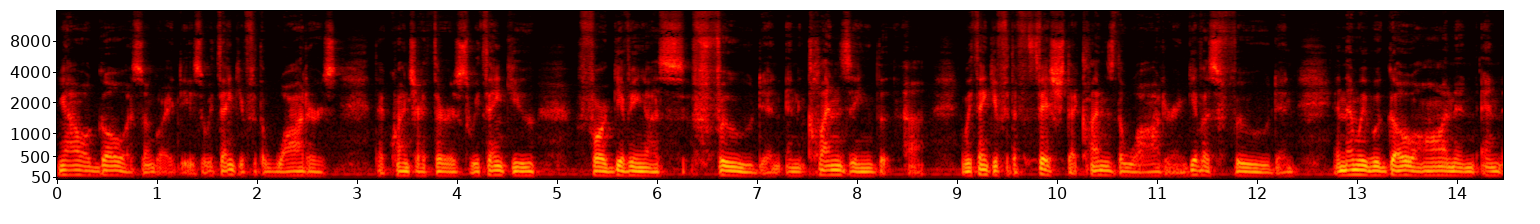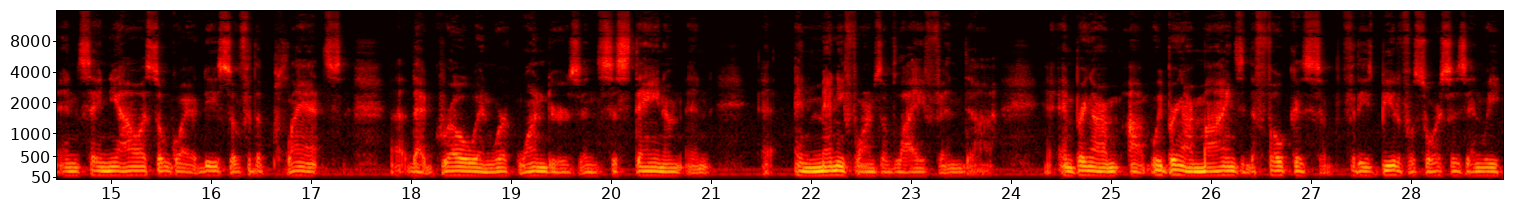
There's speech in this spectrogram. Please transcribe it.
Nyawa Goa Songwaya Diso. We thank you for the waters that quench our thirst. We thank you for giving us food and, and cleansing the. Uh, we thank you for the fish that cleanse the water and give us food. And, and then we would go on and, and, and say, Nyawa Songwaya Diso for the plants uh, that grow and work wonders and sustain them in, in many forms of life. And, uh, and bring our uh, we bring our minds into focus for these beautiful sources, and we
